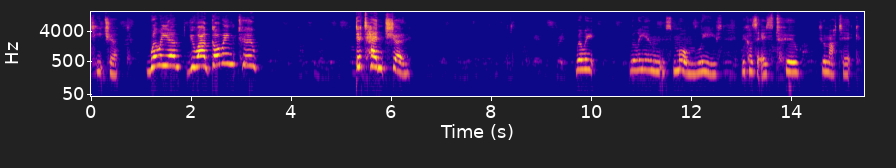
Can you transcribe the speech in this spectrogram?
Teacher. William, you are going to detention. Willie, William's mum leaves because it is too dramatic.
